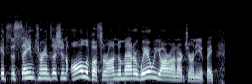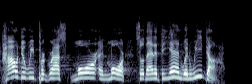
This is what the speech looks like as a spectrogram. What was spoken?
It's the same transition all of us are on, no matter where we are on our journey of faith. How do we progress more and more so that at the end, when we die,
